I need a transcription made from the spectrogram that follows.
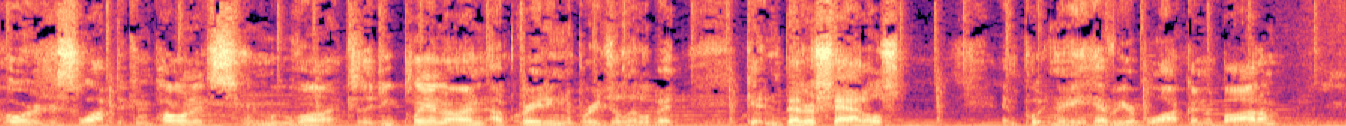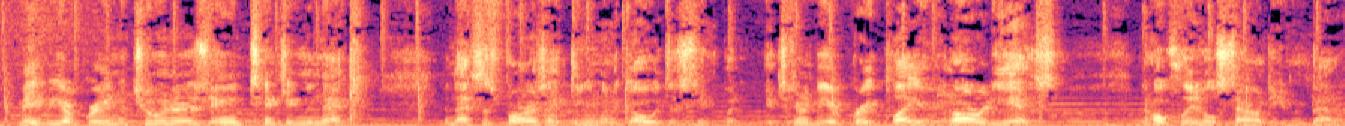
or just swap the components and move on? Because I do plan on upgrading the bridge a little bit, getting better saddles, and putting a heavier block on the bottom. Maybe upgrading the tuners and tinting the neck. And that's as far as I think I'm going to go with this thing. But it's going to be a great player. It already is. And hopefully it'll sound even better.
